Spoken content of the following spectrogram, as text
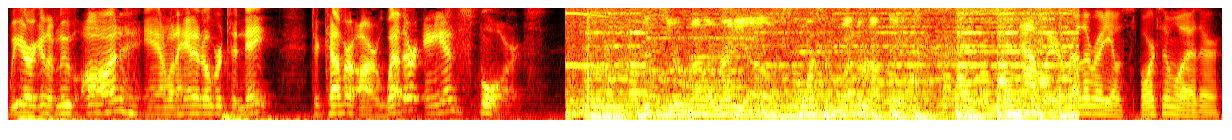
We are going to move on, and I want to hand it over to Nate to cover our weather and sports. This is your Rella Radio Sports and Weather Update. Now for your Rella Radio Sports and Weather.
